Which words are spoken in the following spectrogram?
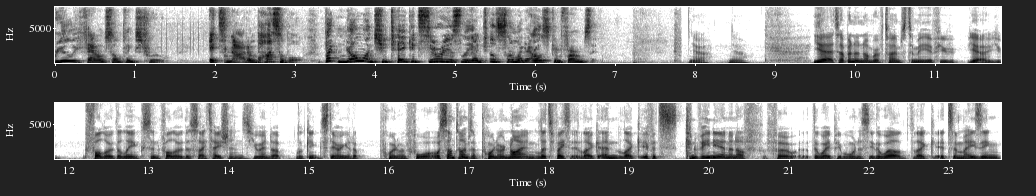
really found something's true. It's not impossible, but no one should take it seriously until someone else confirms it. Yeah, yeah. Yeah, it's happened a number of times to me. If you, yeah, you follow the links and follow the citations, you end up looking, staring at a 0.04 or sometimes a 0.09 let's face it like and like if it's convenient enough for the way people want to see the world like it's amazing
